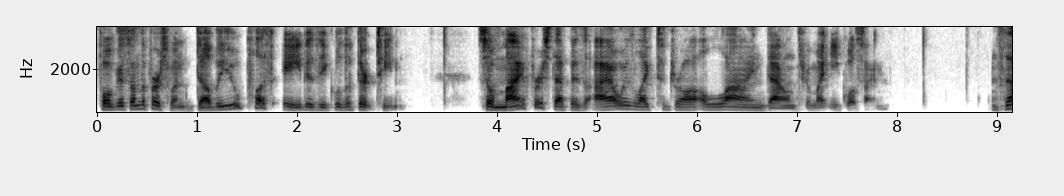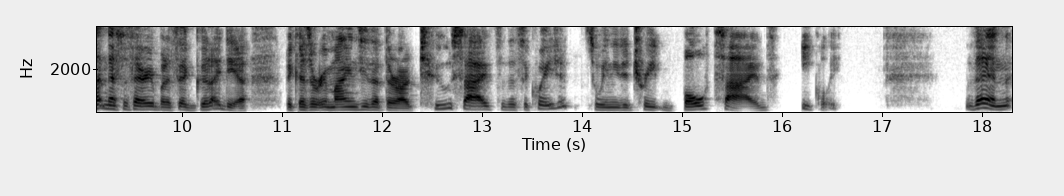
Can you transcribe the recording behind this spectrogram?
focus on the first one. W plus 8 is equal to 13. So my first step is I always like to draw a line down through my equal sign. It's not necessary, but it's a good idea because it reminds you that there are two sides to this equation, so we need to treat both sides equally. Then,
